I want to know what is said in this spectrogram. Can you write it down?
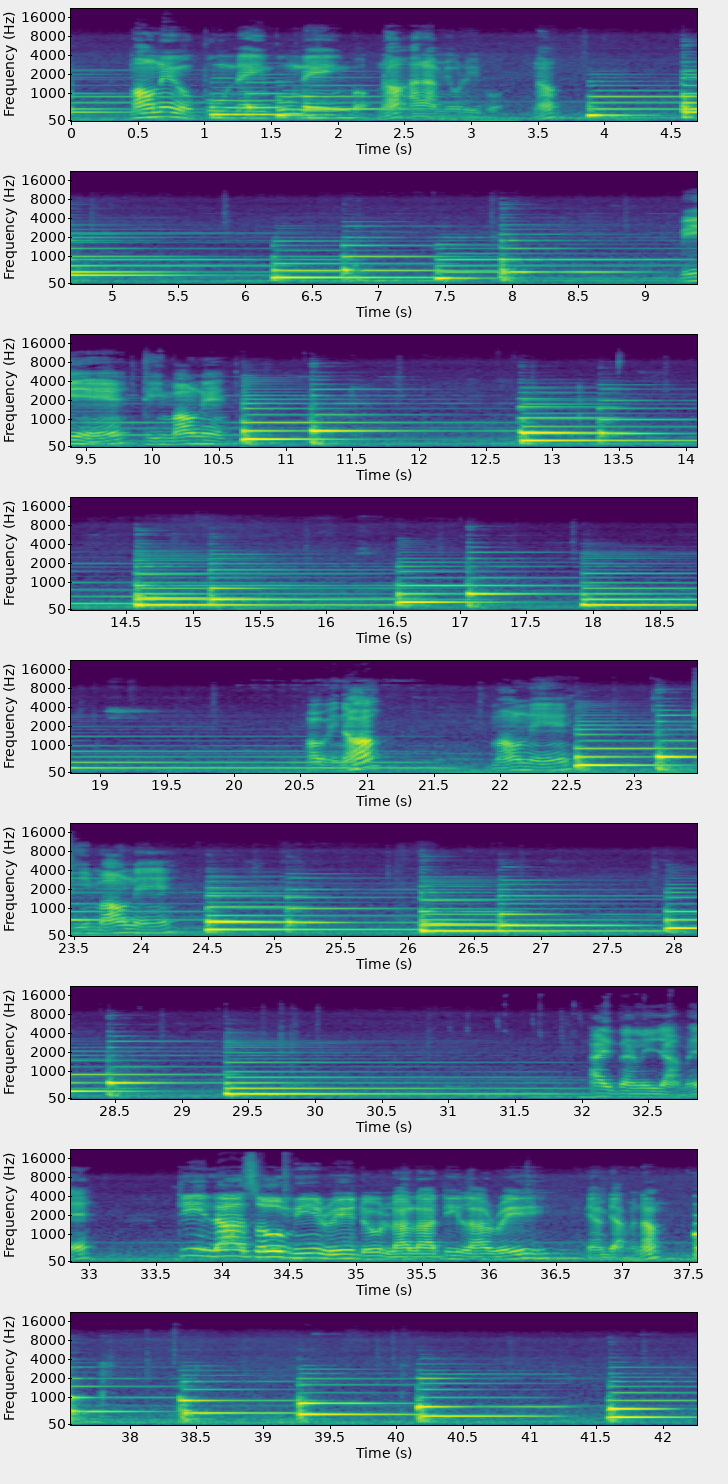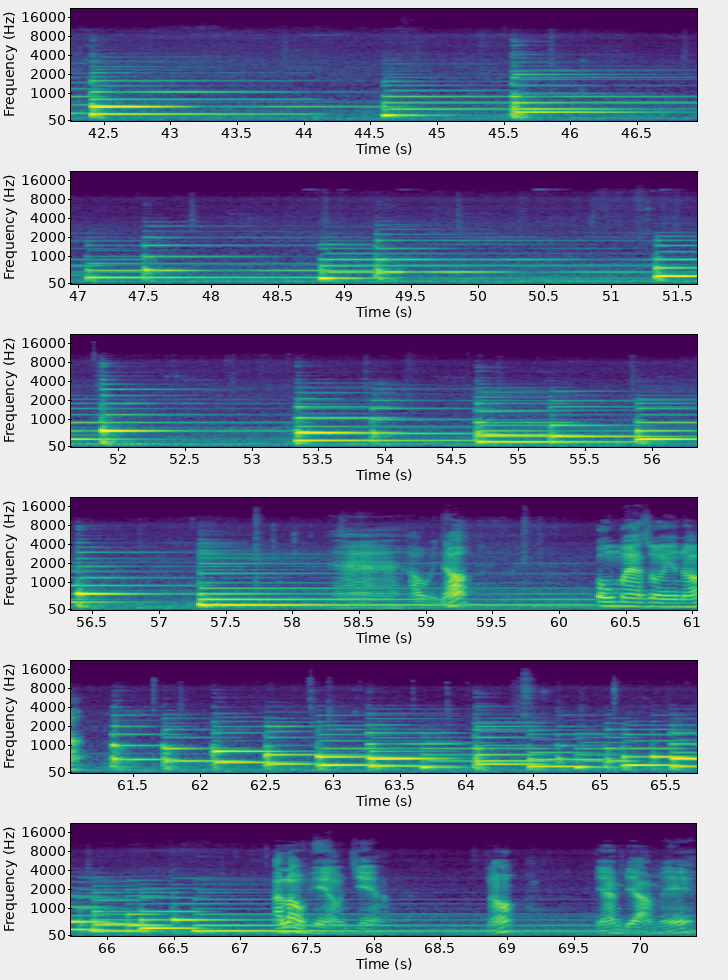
မောင်းနေကိုပူနေပူနေပေါ့နော်အဲ့ဒါမျိုးတွေပေါ့နော်ပြီးရင်ဒီမောင်းနေဟု မယ်တီလာဆိုမီရေဒိုလာလာတီလာရေပြန်ပြမယ်နော်အာဟုတ်ပြီနော်ပုံမှန်ဆိုရင်တော့ ဖြစ်အောင်ကျင့်ရနော်ပြန်ပြမယ်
